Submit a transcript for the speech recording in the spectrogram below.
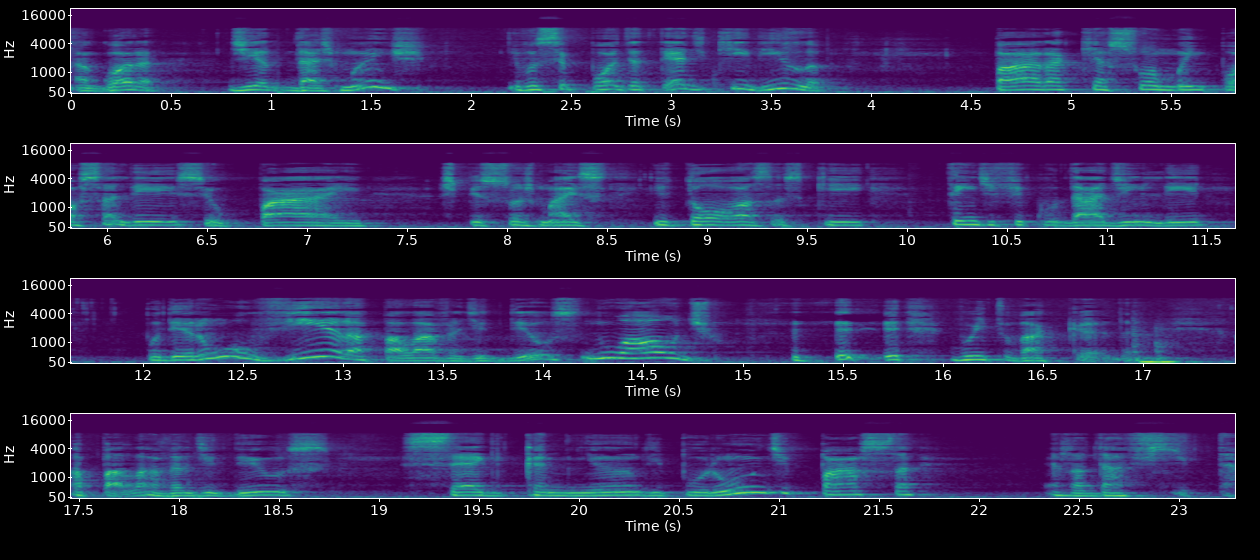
agora, Dia das Mães, e você pode até adquiri-la para que a sua mãe possa ler, seu pai, as pessoas mais idosas que têm dificuldade em ler, poderão ouvir a palavra de Deus no áudio. Muito bacana. A palavra de Deus segue caminhando e por onde passa ela dá vida,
